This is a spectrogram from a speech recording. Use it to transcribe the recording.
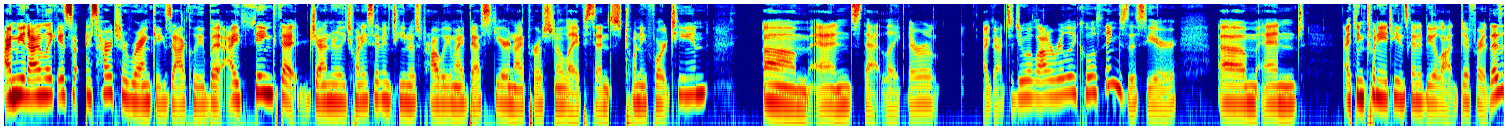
I mean, I like it's it's hard to rank exactly, but I think that generally 2017 was probably my best year in my personal life since 2014. Um and that like there were I got to do a lot of really cool things this year. Um and I think 2018 is going to be a lot different. That's,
